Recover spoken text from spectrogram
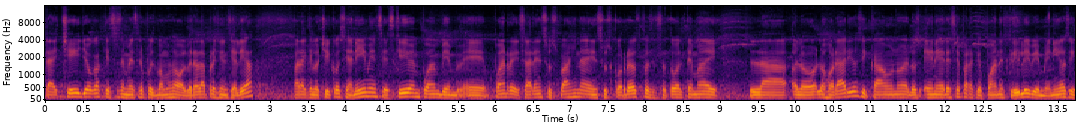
tai chi, yoga, que este semestre pues vamos a volver a la presencialidad para que los chicos se animen, se escriben, puedan, bien, eh, puedan revisar en sus páginas, en sus correos, pues está todo el tema de los horarios y cada uno de los NRC para que puedan escribirlo y bienvenidos y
